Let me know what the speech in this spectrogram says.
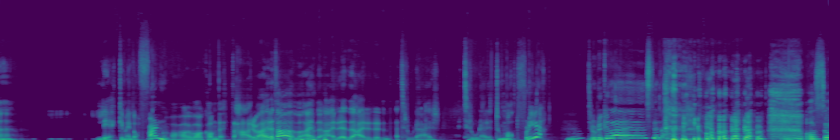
eh, Leke med gaffelen. Hva, hva kan dette her være, da? Nei, det er, det er jeg, tror det er, jeg tror det er et tomatfly, jeg. Tror du ikke det, Stine? jo. og så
